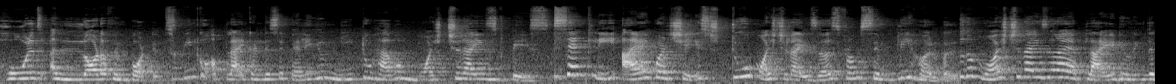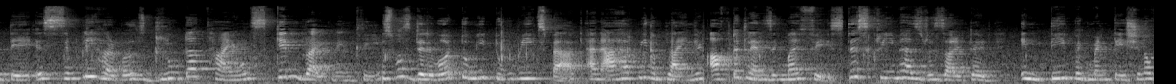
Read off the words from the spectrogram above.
hold a lot of importance screen को अप्लाई करने से पहले you need to have a moisturise base recently I I purchase two moisturisers from Simply Herbal the moisturiser I apply during the day is Simply Herbals glutathione skin brightening cream this was delivered to me two weeks back and I have been applying it after cleansing my face this cream has resulted in depigmentation of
